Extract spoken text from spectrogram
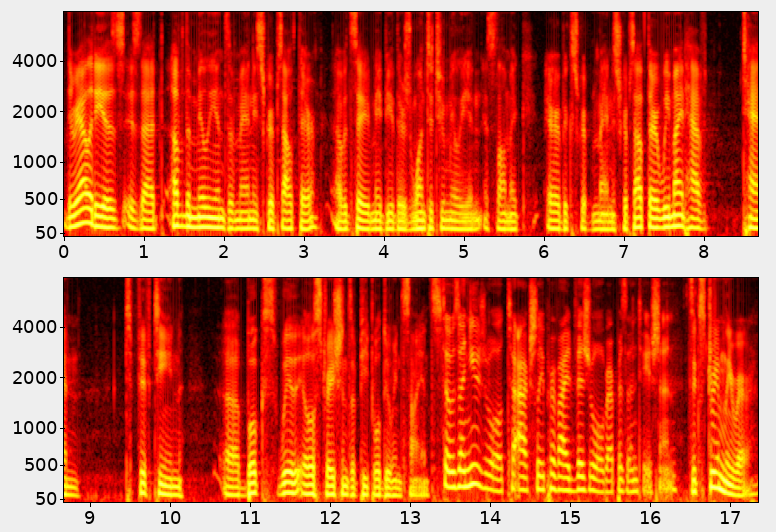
the reality is is that of the millions of manuscripts out there, I would say maybe there's 1 to 2 million Islamic Arabic script manuscripts out there. We might have 10 to 15 uh, books with illustrations of people doing science. So it's unusual to actually provide visual representation. It's extremely rare.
